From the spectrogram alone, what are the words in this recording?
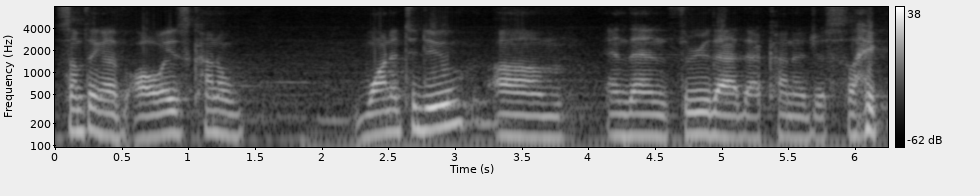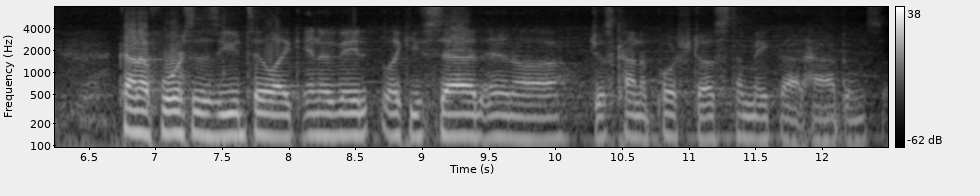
Something I've always kind of wanted to do, um, and then through that, that kind of just like kind of forces you to like innovate, like you said, and uh, just kind of pushed us to make that happen. So.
